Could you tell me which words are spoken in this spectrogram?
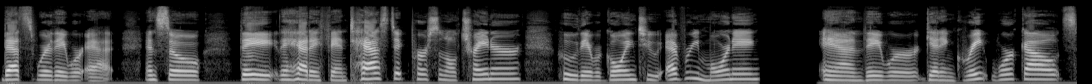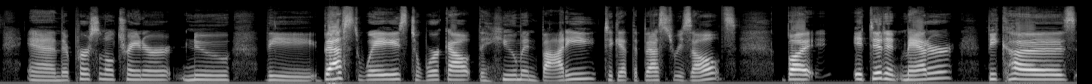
that's where they were at. And so they they had a fantastic personal trainer who they were going to every morning and they were getting great workouts and their personal trainer knew the best ways to work out the human body to get the best results. But it didn't matter because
